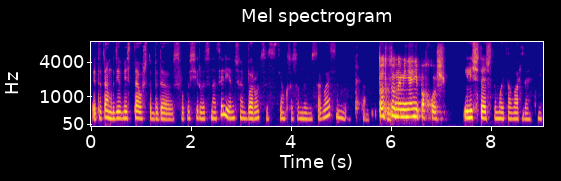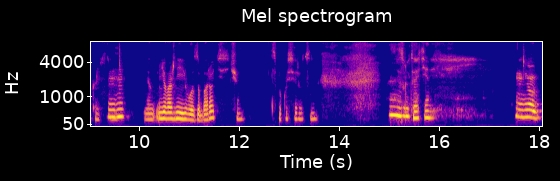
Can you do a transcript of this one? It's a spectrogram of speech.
Это там, где вместо того, чтобы да, сфокусироваться на цели, я начинаю бороться с тем, кто со мной не согласен. Там. Тот, кто на меня не похож. Или считает, что мой товар, да, некачественный. Mm-hmm. Мне, мне важнее его забороть, чем сфокусироваться на результате. Ну,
